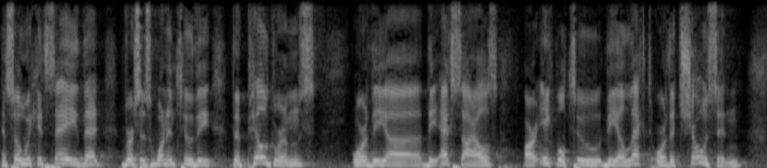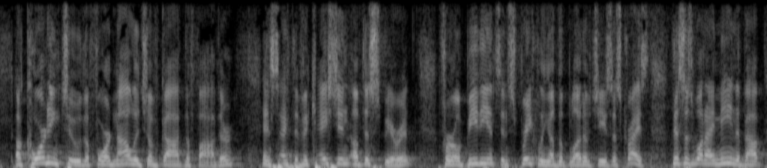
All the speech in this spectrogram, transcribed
And so we could say that verses 1 and 2, the, the pilgrims or the, uh, the exiles are equal to the elect or the chosen according to the foreknowledge of God the Father and sanctification of the Spirit for obedience and sprinkling of the blood of Jesus Christ. This is what I mean about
